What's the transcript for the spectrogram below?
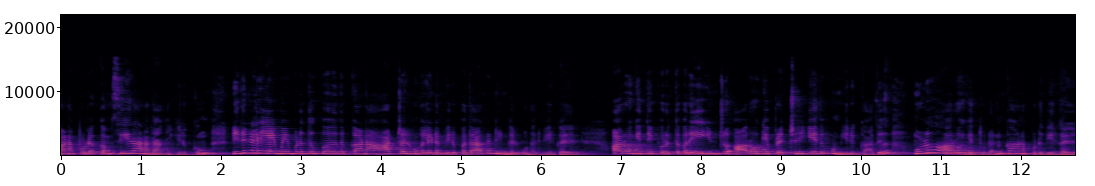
பணப்புழக்கம் சீரானதாக இருக்கும். நிதிநிலையை மேம்படுத்துவதற்கான ஆற்றல் உங்களிடம் இருப்பதாக நீங்கள் உணர்வீர்கள். ஆரோக்கியத்தை பொறுத்தவரை இன்று ஆரோக்கிய பிரச்சனை எதுவும் இருக்காது. முழு ஆரோக்கியத்துடன் காணப்படுவீர்கள்.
